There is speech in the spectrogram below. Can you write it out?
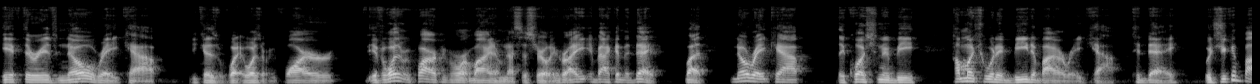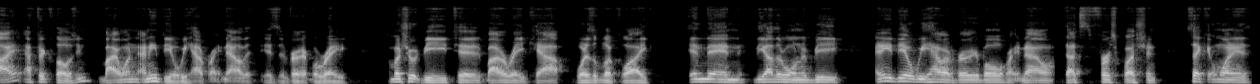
If there is no rate cap, because what it wasn't required, if it wasn't required, people weren't buying them necessarily, right? Back in the day. But no rate cap. The question would be, how much would it be to buy a rate cap today, which you can buy after closing, buy one, any deal we have right now that is a variable rate. How much would it be to buy a rate cap? What does it look like? And then the other one would be any deal we have a variable right now. That's the first question. Second one is,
